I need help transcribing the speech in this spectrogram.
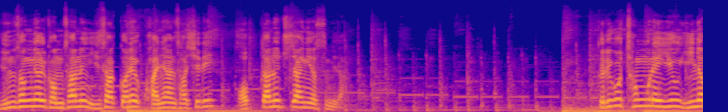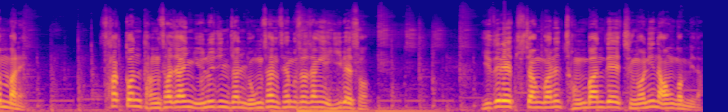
윤석열 검사는 이 사건에 관여한 사실이 없다는 주장이었습니다. 그리고 청문회 이후 2년 만에 사건 당사자인 윤우진 전 용산 세무서장의 입에서 이들의 주장과는 정반대의 증언이 나온 겁니다.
